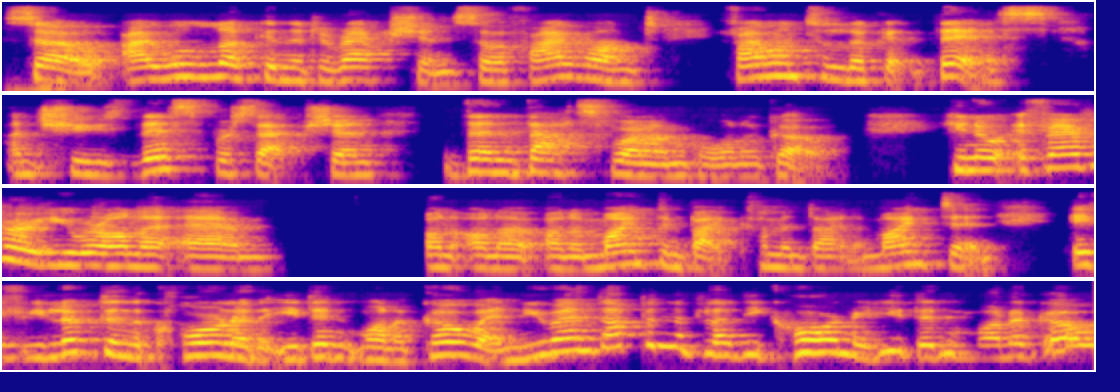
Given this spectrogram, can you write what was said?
So i will look in the direction. So if i want if i want to look at this and choose this perception then that's where i'm going to go. You know if ever you were on a um on, on, a, on a mountain bike coming down a mountain, if you looked in the corner that you didn't want to go in, you end up in the bloody corner you didn't want to go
